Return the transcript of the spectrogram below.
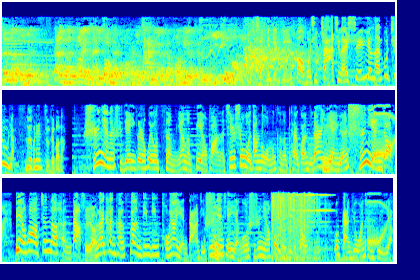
真的我们。但凡导演看你状态不好，他就炸你两下，跑你两下，你一定好。小编点评：爆破戏炸起来，谁也拦不住呀！乐半天综合报道。十年的时间，一个人会有怎么样的变化呢？其实生活当中我们可能不太关注，但是演员十年，你知道变化真的很大。谁呀？我们来看看范冰冰，同样演妲己，十年前演过，十年后的这个造型，我感觉完全不一样。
